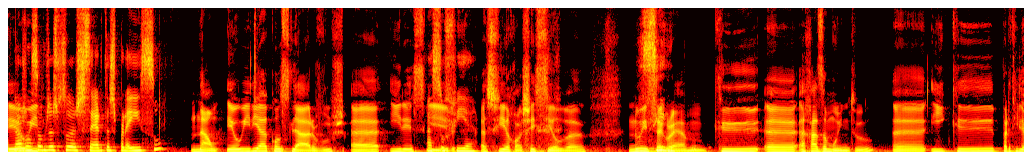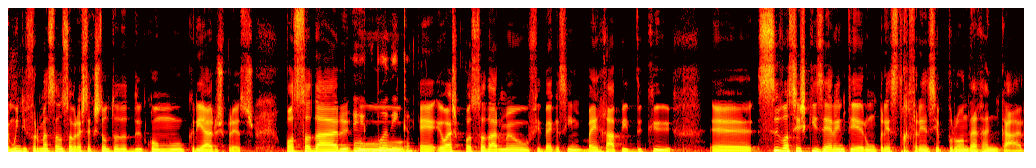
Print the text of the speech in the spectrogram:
Nós Eu não i- somos as pessoas certas para isso. Não, eu iria aconselhar-vos a irem seguir Sofia. a Sofia Rocha e Silva no Instagram, que uh, arrasa muito uh, e que partilha muita informação sobre esta questão toda de como criar os preços. Posso só dar o. boa dica. É, eu acho que posso só dar o meu feedback assim, bem rápido, de que uh, se vocês quiserem ter um preço de referência por onde arrancar,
